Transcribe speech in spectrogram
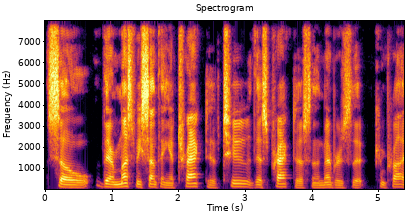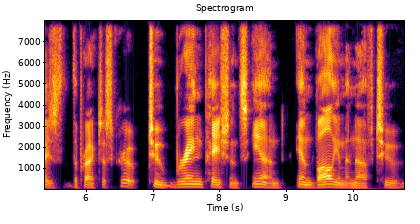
So there must be something attractive to this practice and the members that comprise the practice group to bring patients in in volume enough to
